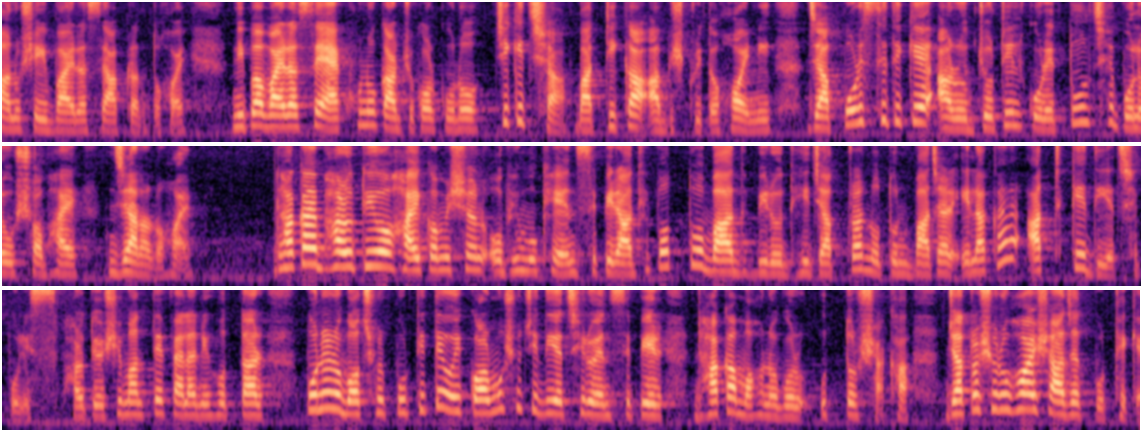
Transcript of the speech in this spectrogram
মানুষ এই ভাইরাসে আক্রান্ত হয়। নিপা ভাইরাসে এখনও কার্যকর কোনো চিকিৎসা বা টিকা আবিষ্কৃত হয়নি, যা পরিস্থিতিকে আরও জটিল করে তুলছে বলেও সভায় জানানো হয়। ঢাকায় ভারতীয় হাইকমিশন অভিমুখে এনসিপির আধিপত্যবাদ বিরোধী যাত্রা নতুন বাজার এলাকায় আটকে দিয়েছে পুলিশ। ভারতীয় সীমান্তে ফেলানি হত্যার পনেরো বছর পূর্তিতে ওই কর্মসূচি দিয়েছিল এনসিপির ঢাকা মহানগর উত্তর শাখা। যাত্রা শুরু হয় শাহজাদপুর থেকে।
